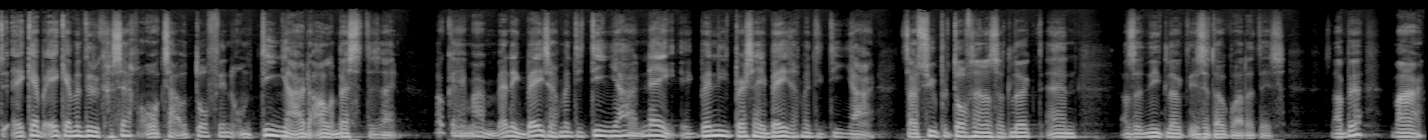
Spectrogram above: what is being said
t- ik, heb, ik heb natuurlijk gezegd. Oh, ik zou het tof vinden om tien jaar de allerbeste te zijn. Oké, maar ben ik bezig met die tien jaar? Nee, ik ben niet per se bezig met die tien jaar. Het zou super tof zijn als het lukt. En als het niet lukt, is het ook wat het is. Snap je? Maar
